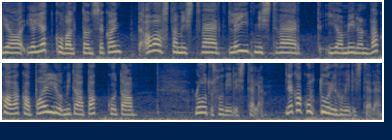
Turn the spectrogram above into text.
Ja, ja jätkuvalt on see kant avastamist väärt, leidmist väärt ja meil on väga-väga palju, mida pakkuda loodushuvilistele ja ka kultuurihuvilistele.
